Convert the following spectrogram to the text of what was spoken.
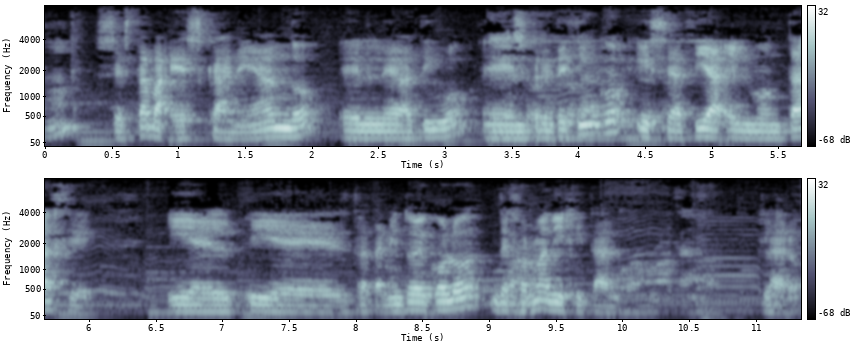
¿Mm? se estaba escaneando el negativo en Eso, 35 eso, y se hacía el montaje y el, y el tratamiento de color de Bueno. forma digital. Claro.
